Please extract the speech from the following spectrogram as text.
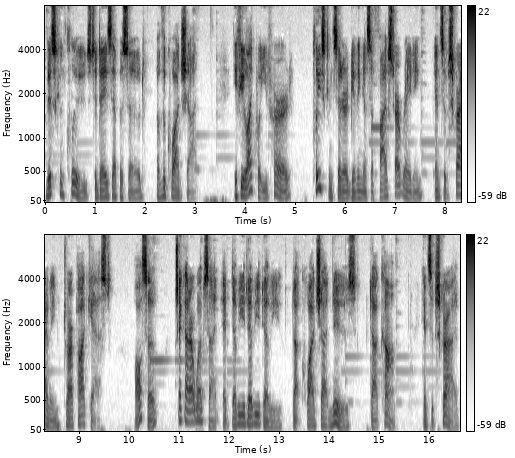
This concludes today's episode of The Quad Shot. If you like what you've heard, please consider giving us a five star rating and subscribing to our podcast. Also, check out our website at www.quadshotnews.com and subscribe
